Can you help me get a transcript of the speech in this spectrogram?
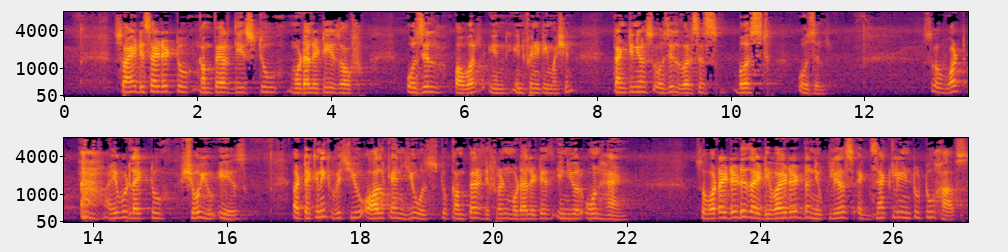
So I decided to compare these two modalities of OZIL power in infinity machine, continuous OZIL versus burst OZIL. So what I would like to show you is a technique which you all can use to compare different modalities in your own hand. So what I did is I divided the nucleus exactly into two halves.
